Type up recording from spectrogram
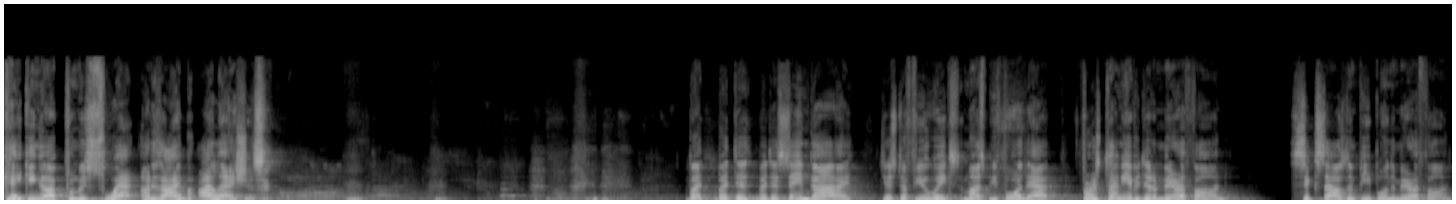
caking up from his sweat on his eye, eyelashes. but, but, the, but the same guy, just a few weeks, months before that, first time he ever did a marathon, 6,000 people in the marathon,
